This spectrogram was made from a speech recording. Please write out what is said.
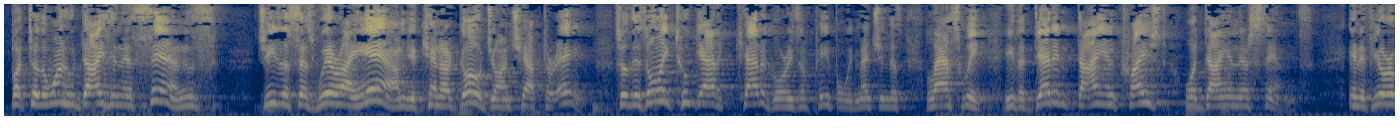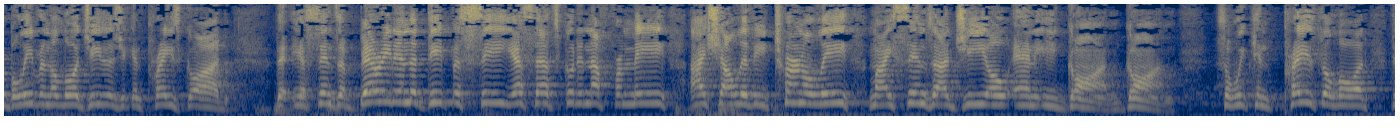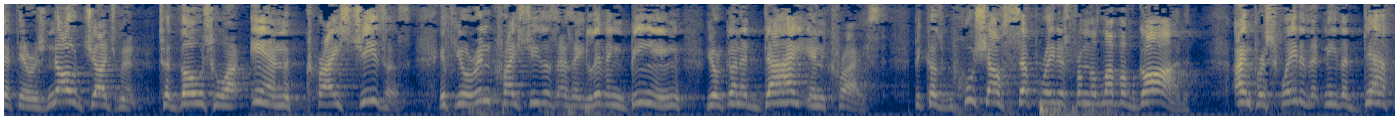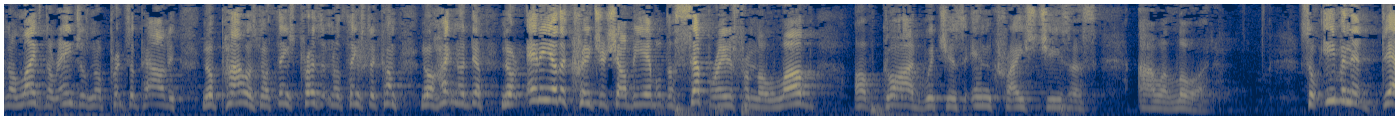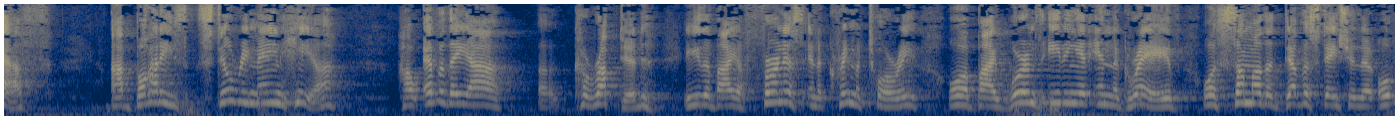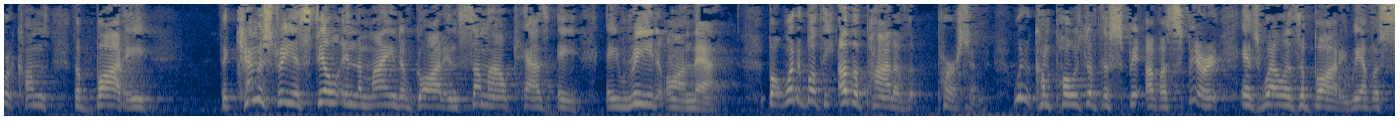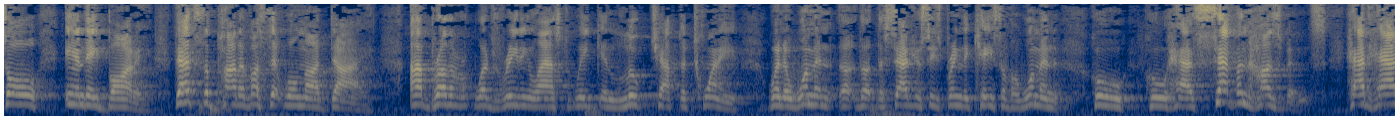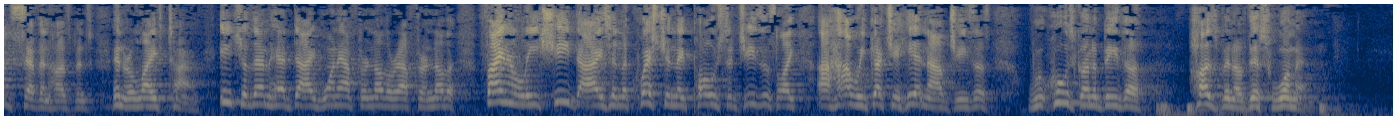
But to the one who dies in his sins, Jesus says, where I am, you cannot go, John chapter 8. So there's only two categories of people. We mentioned this last week. Either dead and die in Christ or die in their sins. And if you're a believer in the Lord Jesus, you can praise God that your sins are buried in the deepest sea. Yes, that's good enough for me. I shall live eternally. My sins are G-O-N-E gone, gone. So we can praise the Lord that there is no judgment to those who are in Christ Jesus. If you're in Christ Jesus as a living being, you're gonna die in Christ. Because who shall separate us from the love of God? I'm persuaded that neither death, nor life, nor angels, nor principalities, nor powers, nor things present, nor things to come, nor height, nor depth, nor any other creature shall be able to separate us from the love of God which is in Christ Jesus our Lord. So even at death, our bodies still remain here, however they are uh, corrupted, either by a furnace in a crematory or by worms eating it in the grave or some other devastation that overcomes the body. The chemistry is still in the mind of God and somehow has a, a read on that. But what about the other part of the person? We're composed of the of a spirit as well as a body. We have a soul and a body. That's the part of us that will not die. Our brother was reading last week in Luke chapter 20 when a woman, uh, the, the Sadducees bring the case of a woman who, who has seven husbands, had had seven husbands in her lifetime. Each of them had died one after another after another. Finally, she dies and the question they pose to Jesus like, uh, how we got you here now, Jesus? Who's going to be the husband of this woman?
